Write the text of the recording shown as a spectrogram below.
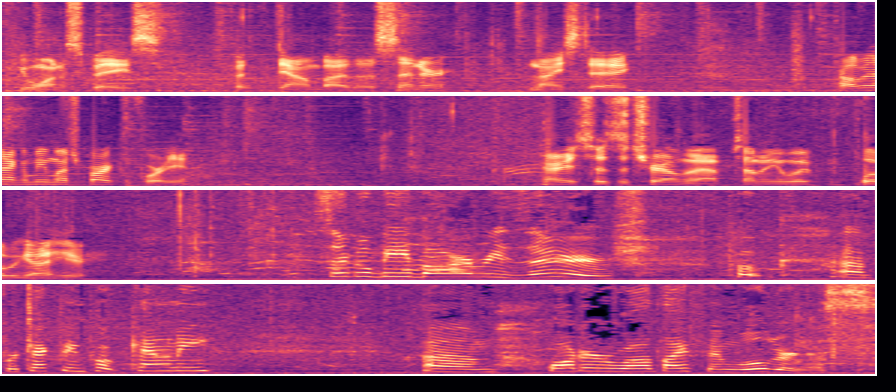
if you want a space. But down by the center, nice day. Probably not gonna be much parking for you. All right, so it's a trail map. Tell me what, what we got here. Circle B Bar Reserve, Polk, uh, protecting Polk County, um, water, wildlife, and wilderness.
